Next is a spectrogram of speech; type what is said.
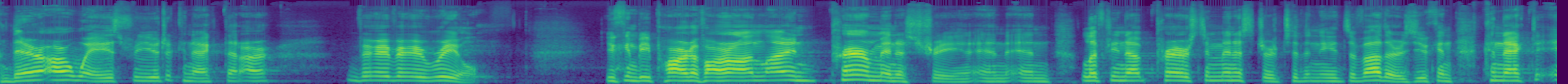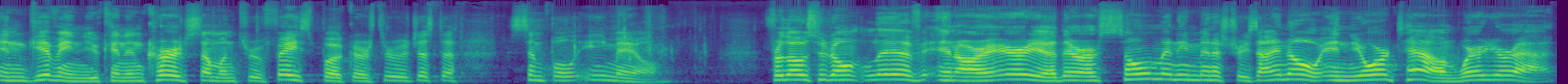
there are ways for you to connect that are very, very real. You can be part of our online prayer ministry and, and lifting up prayers to minister to the needs of others. You can connect in giving. You can encourage someone through Facebook or through just a simple email. For those who don't live in our area, there are so many ministries I know in your town where you're at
